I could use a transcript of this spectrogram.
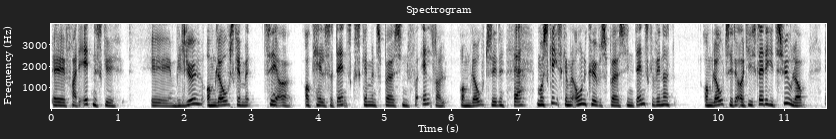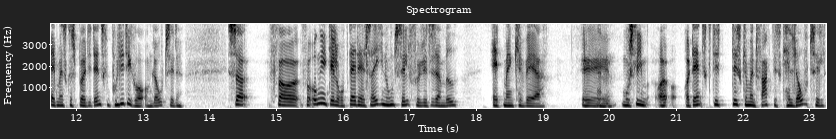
øh, fra det etniske øh, miljø om lov, skal man til ja. at, at kalde sig dansk, skal man spørge sine forældre om lov til det. Ja. Måske skal man ovenikøbet spørge sine danske venner om lov til det, og de er slet ikke i tvivl om, at man skal spørge de danske politikere om lov til det. Så for, for unge i Gellerup, der er det altså ikke nogen selvfølge, det der med, at man kan være øh, muslim og, og dansk. Det, det skal man faktisk have lov til.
